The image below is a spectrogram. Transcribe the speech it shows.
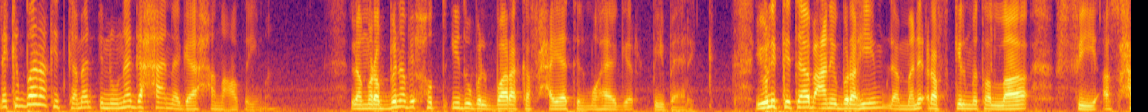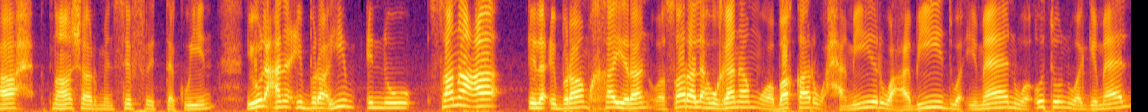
لكن بركة كمان أنه نجح نجاحا عظيما. لما ربنا بيحط إيده بالبركة في حياة المهاجر بيبارك. يقول الكتاب عن إبراهيم لما نقرأ في كلمة الله في أصحاح 12 من سفر التكوين يقول عن إبراهيم إنه صنع إلى إبرام خيرا وصار له غنم وبقر وحمير وعبيد وإيمان وأتن وجمال.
